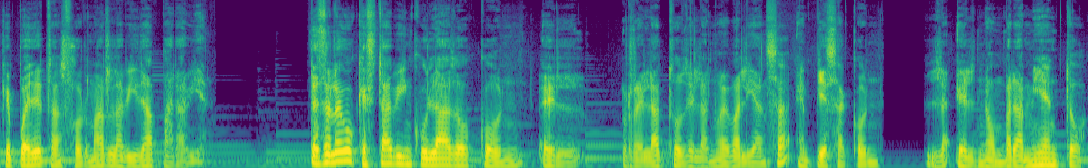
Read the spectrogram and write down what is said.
que puede transformar la vida para bien. Desde luego que está vinculado con el relato de la nueva alianza, empieza con el nombramiento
